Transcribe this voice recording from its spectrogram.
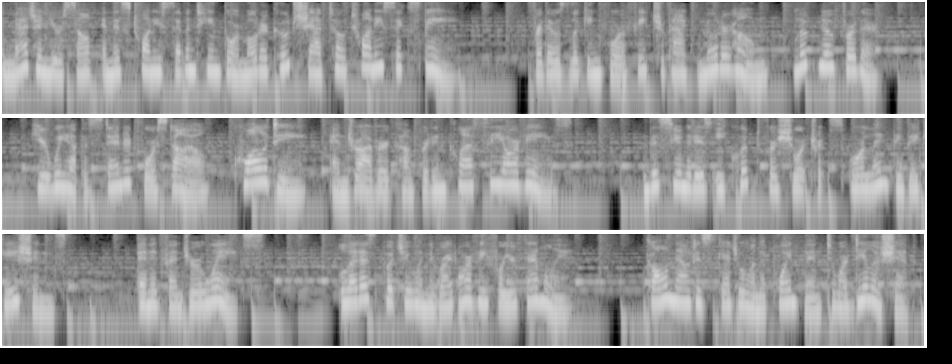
Imagine yourself in this 2017 Thor Motor Coach Chateau 26B. For those looking for a feature-packed motorhome, look no further. Here we have the standard for style, quality, and driver comfort in Class C RVs. This unit is equipped for short trips or lengthy vacations. An adventure awaits. Let us put you in the right RV for your family. Call now to schedule an appointment to our dealership.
